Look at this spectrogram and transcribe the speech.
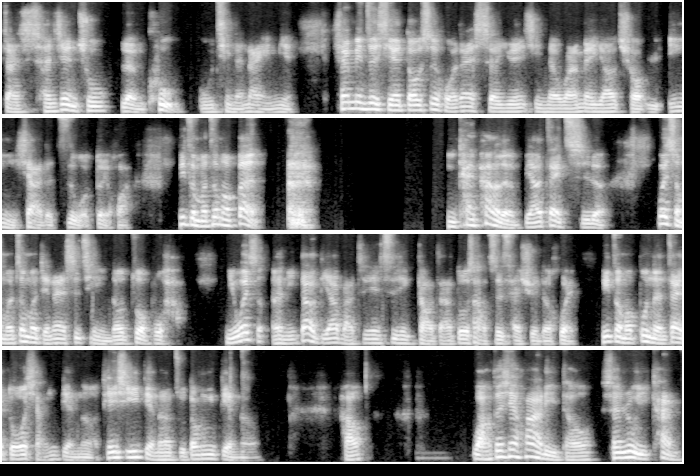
展呈现出冷酷无情的那一面。下面这些都是活在神原型的完美要求与阴影下的自我对话。你怎么这么笨？你太胖了，不要再吃了。为什么这么简单的事情你都做不好？你为什么？呃，你到底要把这件事情搞砸多少次才学得会？你怎么不能再多想一点呢？贴心一点呢？主动一点呢？好，往这些话里头深入一看，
